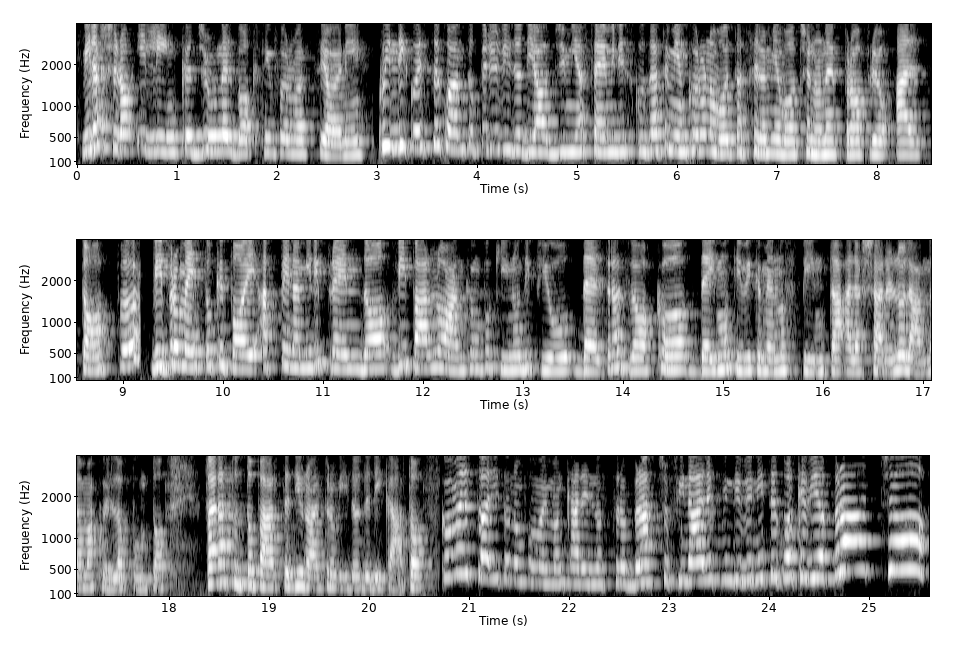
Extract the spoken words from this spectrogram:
vi lascerò il link giù nel box informazioni. Quindi questo è quanto per il video di oggi mia family. Scusatemi ancora una volta se la mia voce non è proprio al top. Vi prometto che poi appena mi riprendo vi parlo anche un pochino di più del trasloco dei motivi che mi hanno spinta a lasciare l'Olanda ma quello appunto farà tutto parte di un altro video dedicato. Come al solito non può mai mancare il nostro braccio finale quindi venite qua che vi abbraccio!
